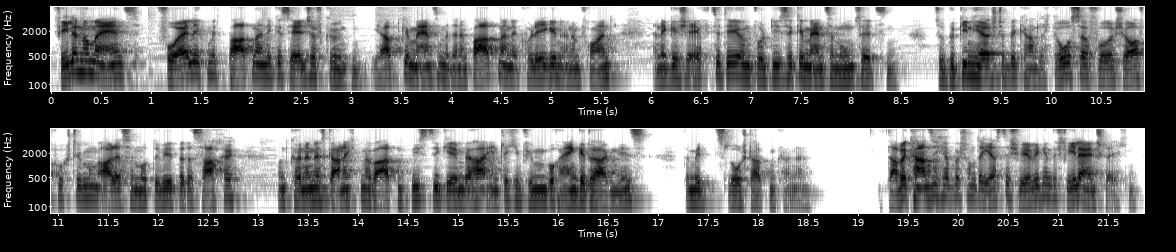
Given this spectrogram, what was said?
Fehler Nummer eins: Voreilig mit Partner eine Gesellschaft gründen. Ihr habt gemeinsam mit einem Partner, einer Kollegin, einem Freund eine Geschäftsidee und wollt diese gemeinsam umsetzen. Zu Beginn herrschte bekanntlich große euphorische Aufbruchstimmung, alle sind motiviert bei der Sache und können es gar nicht mehr warten, bis die GmbH endlich im Firmenbuch eingetragen ist, damit es losstarten können. Dabei kann sich aber schon der erste schwerwiegende Fehler einschleichen.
